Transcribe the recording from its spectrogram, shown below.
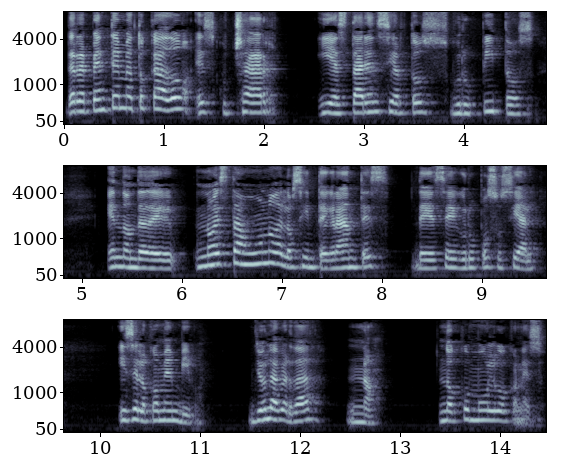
De repente me ha tocado escuchar y estar en ciertos grupitos en donde no está uno de los integrantes de ese grupo social y se lo comen vivo. Yo la verdad, no, no comulgo con eso.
